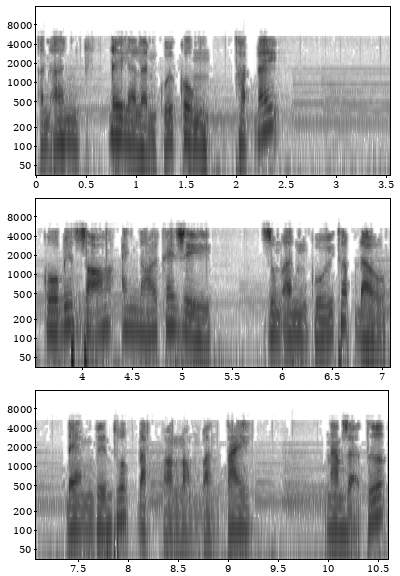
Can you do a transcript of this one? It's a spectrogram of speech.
Ân ân, đây là lần cuối cùng, thật đấy. Cô biết rõ anh nói cái gì. Dung ân cúi thấp đầu, đem viên thuốc đặt vào lòng bàn tay. Nam dạ tước,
